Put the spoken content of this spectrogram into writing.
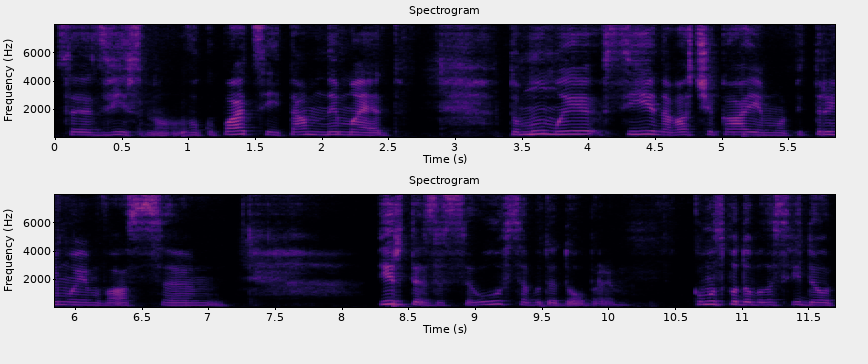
Це, звісно, в окупації там не мед. Тому ми всі на вас чекаємо, підтримуємо вас. Ем, Вірте в ЗСУ, все буде добре. Кому сподобалось відео,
